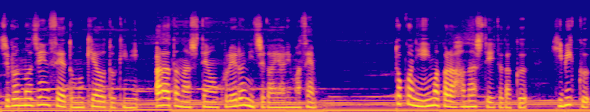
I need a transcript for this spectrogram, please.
自分の人生と向き合う時に新たな視点をくれるに違いありません。特に今から話していただく響く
